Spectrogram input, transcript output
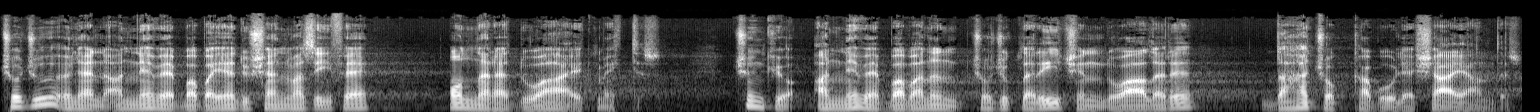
Çocuğu ölen anne ve babaya düşen vazife onlara dua etmektir. Çünkü anne ve babanın çocukları için duaları daha çok kabule şayandır.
